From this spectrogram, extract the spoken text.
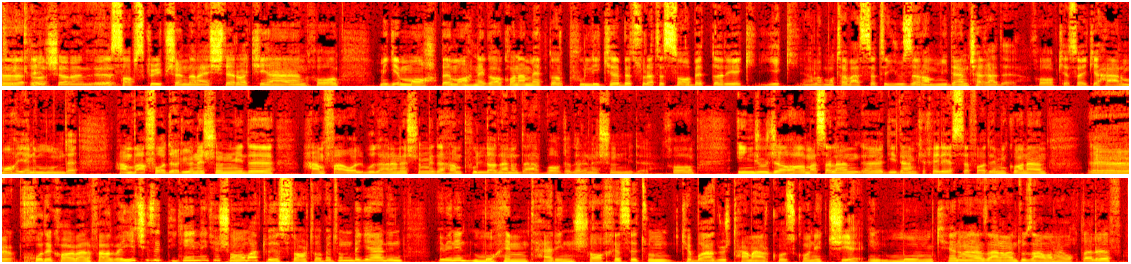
subscription دارن اشتراکی هن خب میگه ماه به ماه نگاه کنم مقدار پولی که به صورت ثابت داره یک یک متوسط user ان میدن چقدر خب کسایی که هر ماه یعنی مونده. هم وفاداری رو نشون میده هم فعال بودن رو نشون میده هم پول دادن رو در واقع داره نشون میده. خب اینجور جاها مثلا دیدم که خیلی استفاده می‌کنن. خود کاربر فعال. و یه چیز دیگه اینه که شما باید تو استارتاپتون بگردین ببینید مهمترین شاخصتون که باید روش تمرکز کنید چیه؟ این ممکنه من نظر من تو زمانهای مختلف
